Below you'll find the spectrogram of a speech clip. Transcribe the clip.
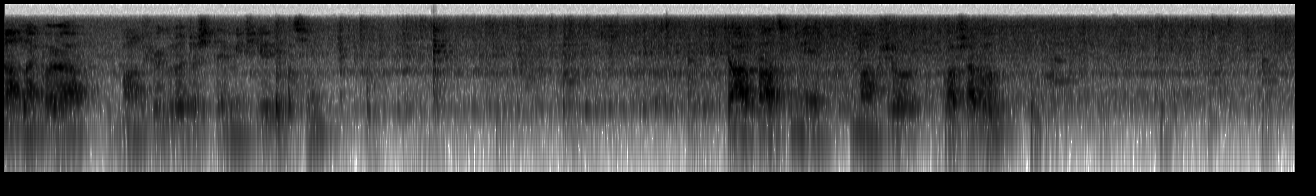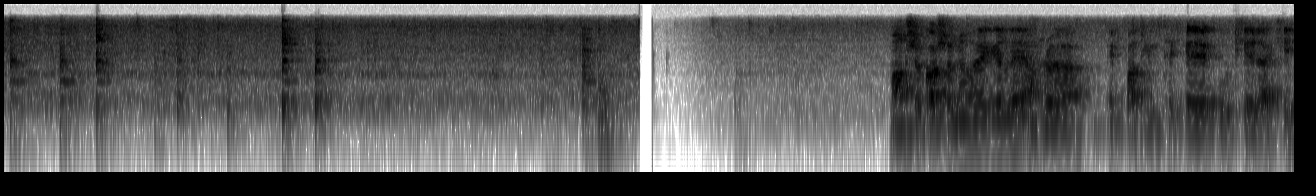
রান্না করা মাংসগুলো এটার সাথে মিশিয়ে দিচ্ছি। চার পাঁচ মিনিট মাংস কষাবো। মাংস কষানো হয়ে গেলে আমরা এই পাতিল থেকে উঠিয়ে রাখি।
